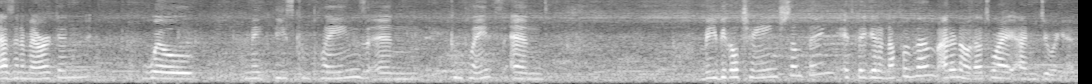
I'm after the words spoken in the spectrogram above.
as an American these complaints and complaints and maybe they'll change something if they get enough of them. I don't know. That's why I'm doing it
